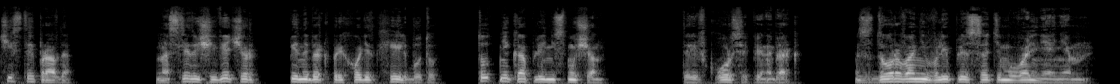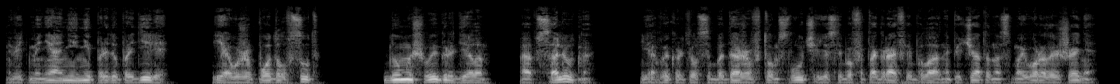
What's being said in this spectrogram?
«Чистая правда». На следующий вечер Пиннеберг приходит к Хейльбуту. Тот ни капли не смущен. Ты в курсе, Пиннеберг? Здорово они влипли с этим увольнением, ведь меня они не предупредили. Я уже подал в суд. Думаешь, выиграть дело? Абсолютно. Я выкрутился бы даже в том случае, если бы фотография была напечатана с моего разрешения.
